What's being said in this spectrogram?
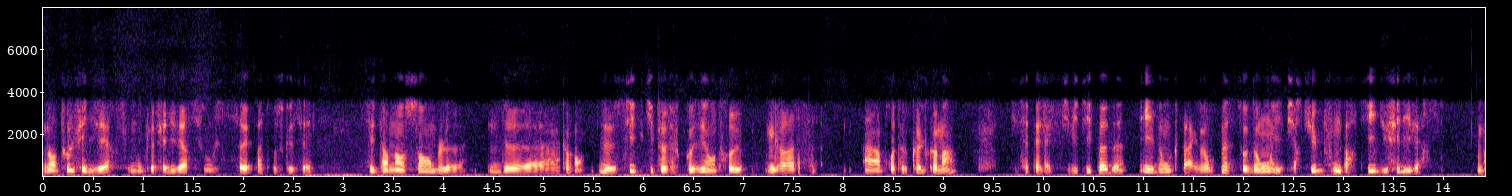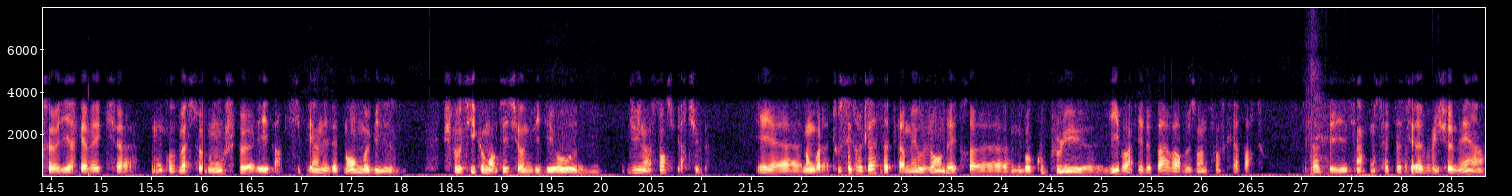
dans tout le fait divers, donc le fait divers, si vous ne savez pas trop ce que c'est, c'est un ensemble de, euh, comment, de sites qui peuvent causer entre eux grâce à un protocole commun qui s'appelle ActivityPub. Et donc, par exemple, Mastodon et Peertube font partie du fait divers. Donc ça veut dire qu'avec euh, mon compte Mastodon, je peux aller participer à un événement mobilisé. Je peux aussi commenter sur une vidéo d'une instance Peertube. Et euh, donc voilà, tous ces trucs-là, ça permet aux gens d'être euh, beaucoup plus libres et de ne pas avoir besoin de s'inscrire partout. ça, c'est un concept assez révolutionnaire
